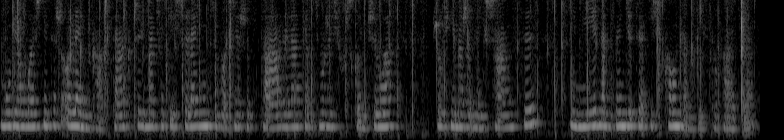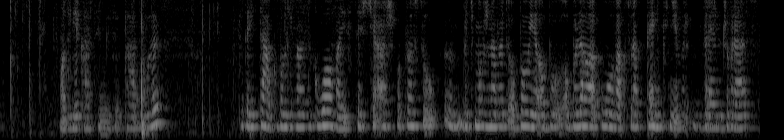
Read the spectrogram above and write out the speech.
mówią właśnie też o lękach, tak? Czyli macie jakieś lęki właśnie, że ta relacja być może się już skończyła, że już nie ma żadnej szansy. Niemniej jednak będzie tu jakiś kontakt w listopadzie. O dwie karty mi wypadły. Tutaj tak, boli Was głowa, jesteście aż po prostu, y, być może nawet oboje, obo, obolała głowa, która pęknie wręcz wraz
